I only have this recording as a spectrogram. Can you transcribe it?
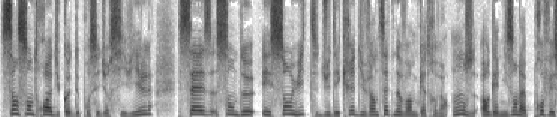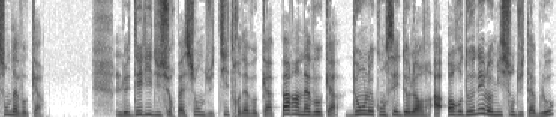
503 du Code de procédure civile, 16, 102 et 108 du décret du 27 novembre 91 organisant la profession d'avocat. Le délit d'usurpation du titre d'avocat par un avocat dont le Conseil de l'ordre a ordonné l'omission du tableau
